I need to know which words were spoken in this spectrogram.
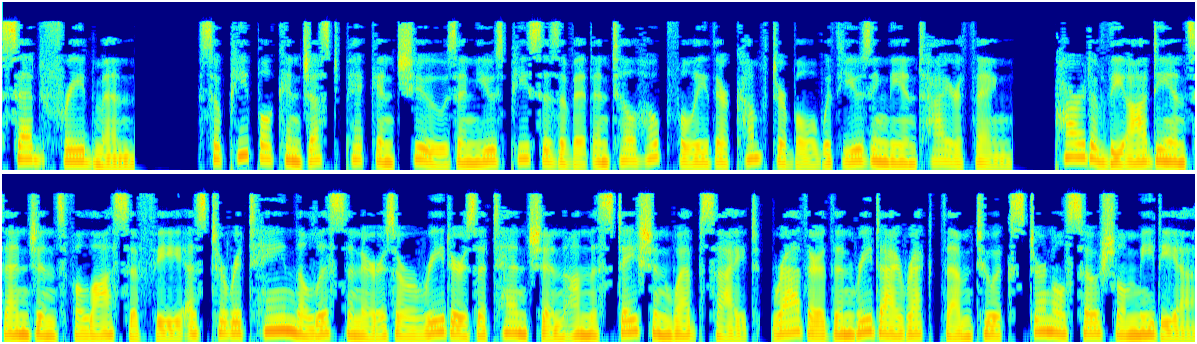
said Friedman, so people can just pick and choose and use pieces of it until hopefully they're comfortable with using the entire thing. Part of the audience engine's philosophy is to retain the listener's or reader's attention on the station website, rather than redirect them to external social media.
